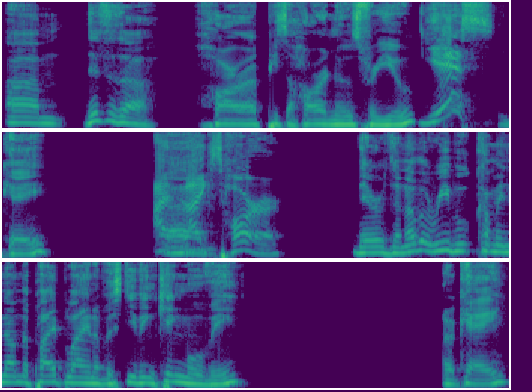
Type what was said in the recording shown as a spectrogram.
Um, this is a horror piece of horror news for you. Yes, Okay. I Uh, liked horror. There's another reboot coming down the pipeline of a Stephen King movie. Okay.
